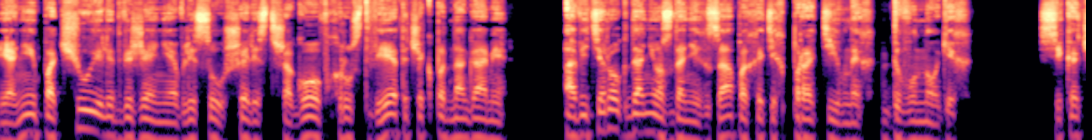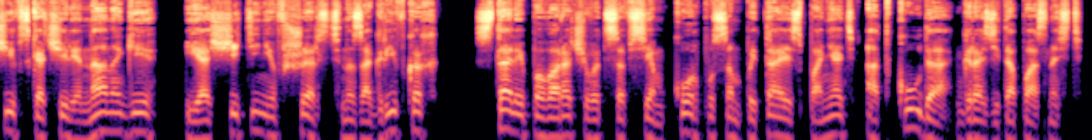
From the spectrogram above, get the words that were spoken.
и они почуяли движение в лесу, шелест шагов, хруст веточек под ногами, а ветерок донес до них запах этих противных двуногих. Сикачи вскочили на ноги и, ощетинив шерсть на загривках, стали поворачиваться всем корпусом, пытаясь понять, откуда грозит опасность.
